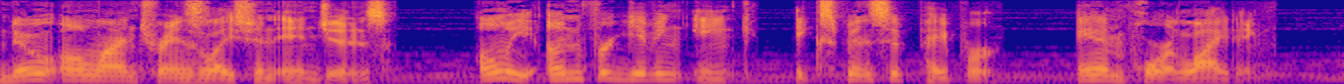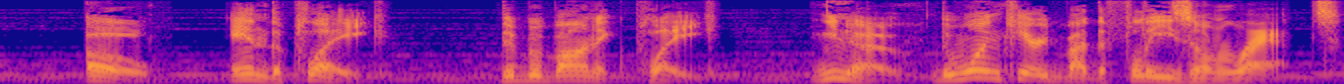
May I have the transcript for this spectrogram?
no online translation engines, only unforgiving ink, expensive paper, and poor lighting. Oh, and the plague. The bubonic plague. You know, the one carried by the fleas on rats.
